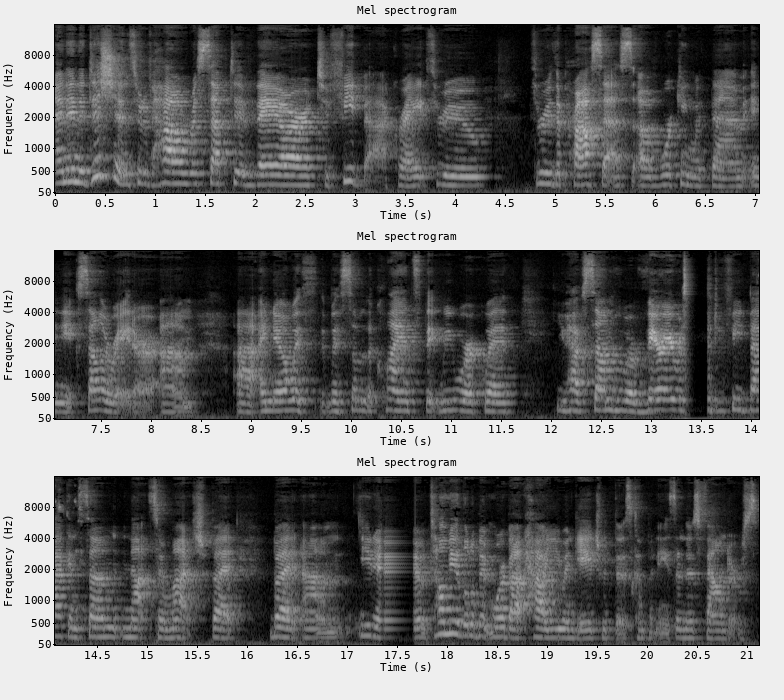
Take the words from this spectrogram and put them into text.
and in addition, sort of how receptive they are to feedback, right, through through the process of working with them in the accelerator. Um, uh, I know with with some of the clients that we work with, you have some who are very receptive to feedback and some not so much. But but um, you know, tell me a little bit more about how you engage with those companies and those founders.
